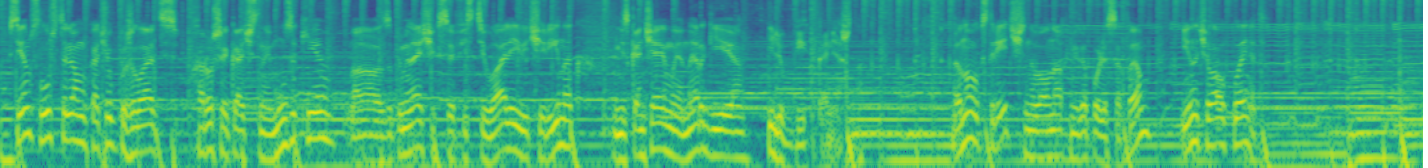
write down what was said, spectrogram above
Всем слушателям хочу пожелать хорошей качественной музыки, а, запоминающихся фестивалей, вечеринок, нескончаемой энергии и любви, конечно. До новых встреч на волнах Мегаполис FM и на Chill Out Planet.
